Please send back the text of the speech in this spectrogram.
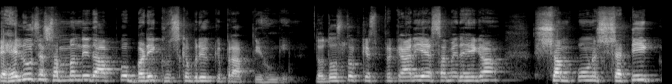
पहलू से संबंधित आपको बड़ी खुशखबरियों की प्राप्ति होंगी। तो दोस्तों, किस प्रकार यह समय रहेगा? संपूर्ण सटीक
